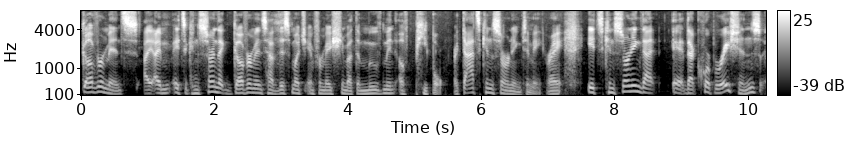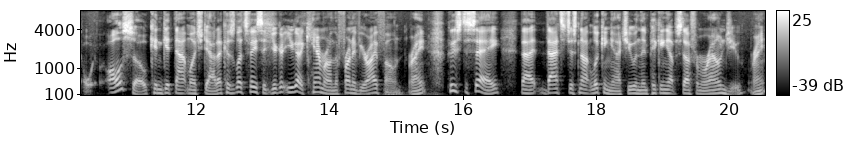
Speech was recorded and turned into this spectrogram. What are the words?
governments, I, I'm. It's a concern that governments have this much information about the movement of people. Right. That's concerning to me. Right. It's concerning that eh, that corporations also can get that much data because let's face it, you got a camera on the front of your iPhone, right? Who's to say that that's just not looking at you and then picking up stuff from around you, right?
